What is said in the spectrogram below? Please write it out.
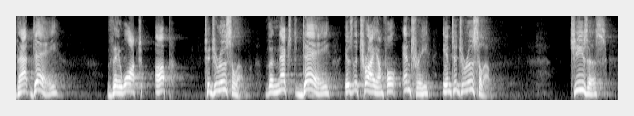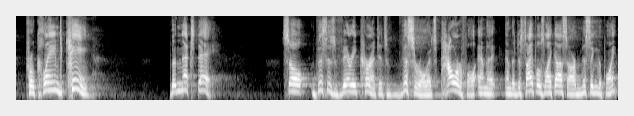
That day, they walked up to Jerusalem. The next day is the triumphal entry into Jerusalem. Jesus proclaimed king the next day. So this is very current, it's visceral, it's powerful, and the, and the disciples like us are missing the point.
